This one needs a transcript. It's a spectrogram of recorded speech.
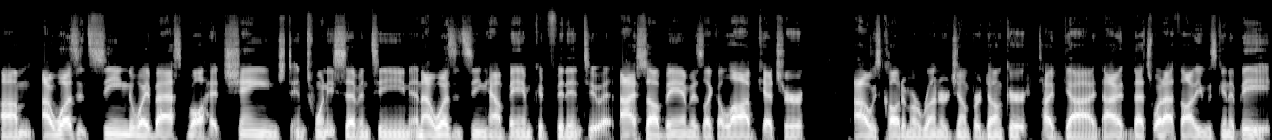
Um, I wasn't seeing the way basketball had changed in 2017, and I wasn't seeing how Bam could fit into it. I saw Bam as like a lob catcher. I always called him a runner, jumper, dunker type guy. I, that's what I thought he was going to be.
